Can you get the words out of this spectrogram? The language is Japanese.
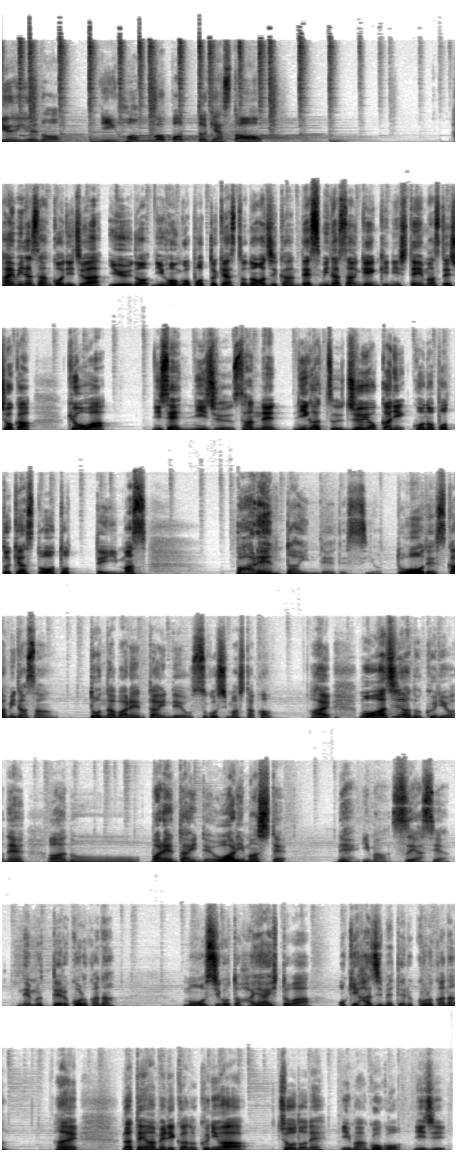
ゆうゆうの日本語ポッドキャスト。はい皆さんこんにちは。ゆうの日本語ポッドキャストのお時間です。皆さん元気にしていますでしょうか？今日は2023年2月14日にこのポッドキャストを撮っています。バレンタインデーですよ。どうですか？皆さんどんなバレンタインデーを過ごしましたか？はい。もうアジアの国はねあのー、バレンタインデー終わりましてね今すやすや眠ってる頃かな。もうお仕事早い人は起き始めてる頃かな？はい。ラテンアメリカの国はちょうどね今午後2時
